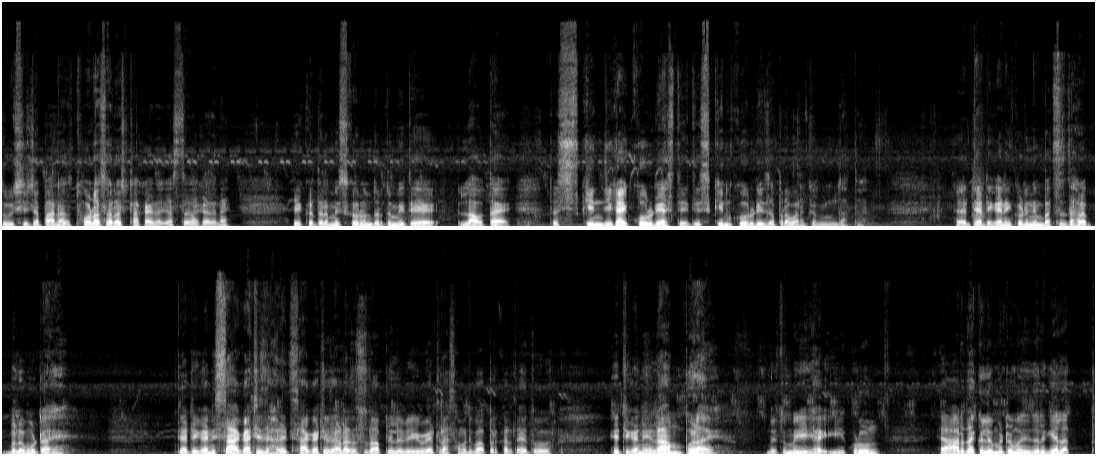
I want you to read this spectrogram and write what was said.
तुळशीच्या पानाचा थोडासा रस टाकायचा जास्त टाकायचा नाही. एकत्र मिक्स करून जर तुम्ही ते लावताय तर स्किन जी काही कोरडी असते ती स्किन कोरडीचं प्रमाण कमी होऊन जातं. त्या ठिकाणी कडुनिंबाचं झाड भलं मोठं आहे. त्या ठिकाणी सागाची झाड आहेत. सागाच्या झाडाचा सुद्धा आपल्याला वेगवेगळ्या त्रासामध्ये वापर करता येतो. हे ठिकाणी रामफळ आहे. म्हणजे तुम्ही ह्या इकडून ह्या अर्धा किलोमीटरमध्ये जर गेलात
